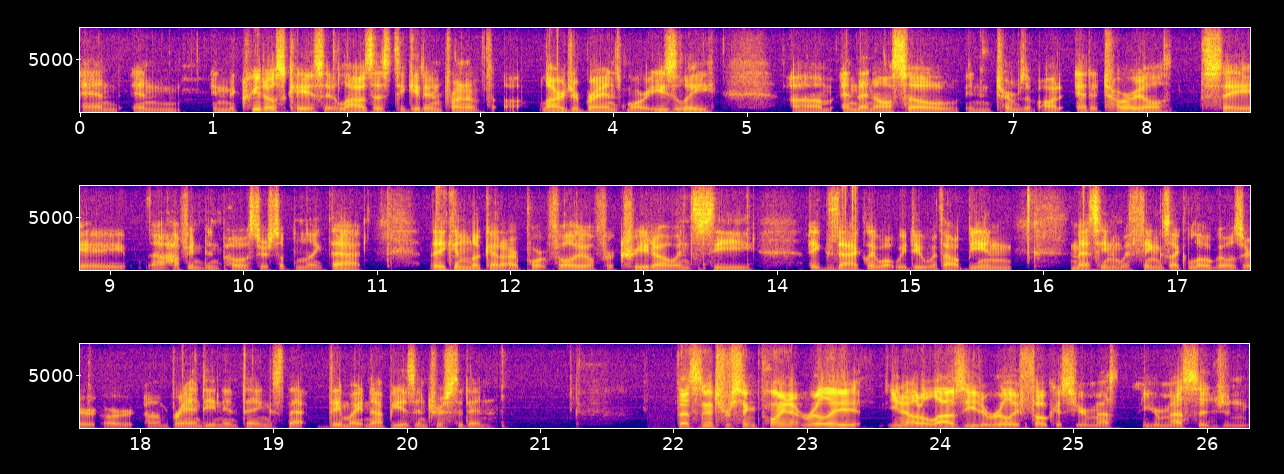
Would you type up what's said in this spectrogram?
And in in the Credo's case, it allows us to get in front of uh, larger brands more easily, um, and then also in terms of editorial say a Huffington Post or something like that, they can look at our portfolio for Credo and see exactly what we do without being messing with things like logos or, or um, branding and things that they might not be as interested in. That's an interesting point. It really, you know, it allows you to really focus your mes- your message and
